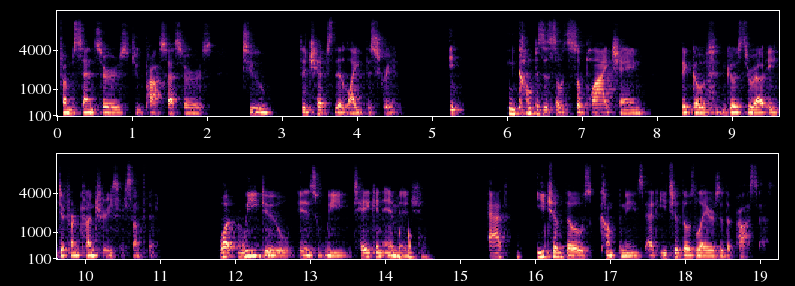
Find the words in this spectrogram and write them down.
from sensors to processors to the chips that light the screen. It encompasses a supply chain that goes goes throughout eight different countries or something. What we do is we take an image at each of those companies, at each of those layers of the process.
